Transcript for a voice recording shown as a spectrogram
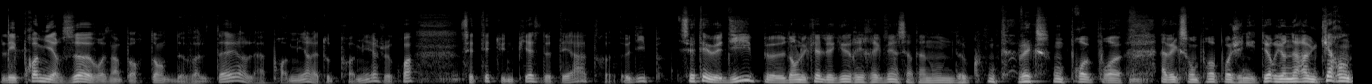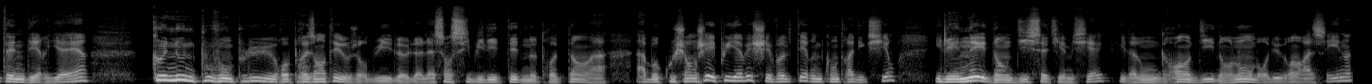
les premières œuvres importantes de Voltaire, la première, la toute première, je crois, c'était une pièce de théâtre, Oedipe. C'était Oedipe, euh, dans lequel d'ailleurs il réglait un certain nombre de comptes avec son propre, avec son propre géniteur. Il y en aura une quarantaine derrière que nous ne pouvons plus représenter aujourd'hui. La, sensibilité de notre temps a, beaucoup changé. Et puis il y avait chez Voltaire une contradiction. Il est né dans le XVIIe siècle, il a donc grandi dans l'ombre du grand Racine,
